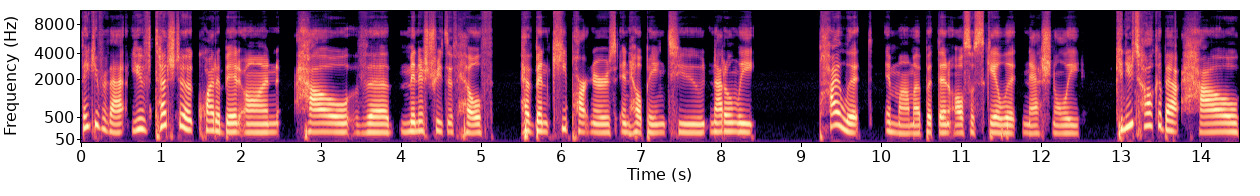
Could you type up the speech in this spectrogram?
Thank you for that. You've touched a, quite a bit on how the ministries of health have been key partners in helping to not only pilot M-MAMA, but then also scale it nationally. Can you talk about how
